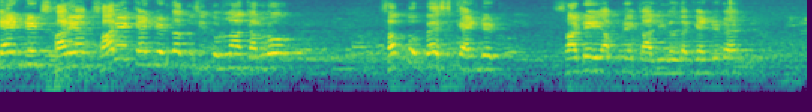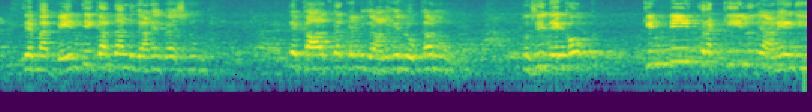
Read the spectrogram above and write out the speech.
ਕੈਂਡੀਡੇਟ ਸਾਰਿਆਂ, ਸਾਰੇ ਕੈਂਡੀਡੇਟ ਦਾ ਤੁਸੀਂ ਤੁਲਨਾ ਕਰ ਲਓ। ਸਭ ਤੋਂ ਬੈਸਟ ਕੈਂਡੀਡੇਟ ਸਾਡੇ ਆਪਣੇ ਅਕਾਲੀ ਦਲ ਦਾ ਕੈਂਡੀਡੇਟ ਹੈ। ਤੇ ਮੈਂ ਬੇਨਤੀ ਕਰਦਾ ਲੁਧਿਆਣੇ ਵੈਸਟ ਨੂੰ ਤੇ ਖਾਸ ਕਰਕੇ ਲੁਧਿਆਣੇ ਦੇ ਲੋਕਾਂ ਨੂੰ, ਤੁਸੀਂ ਦੇਖੋ ਕਿੰਨੀ ਤਰੱਕੀ ਲੁਧਿਆਣੇ ਦੀ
